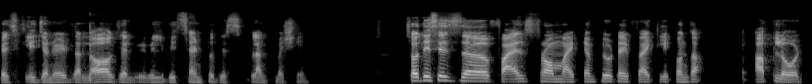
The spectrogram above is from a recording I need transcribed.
basically generate the logs and will be sent to this Splunk machine. So this is uh, files from my computer. If I click on the upload,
